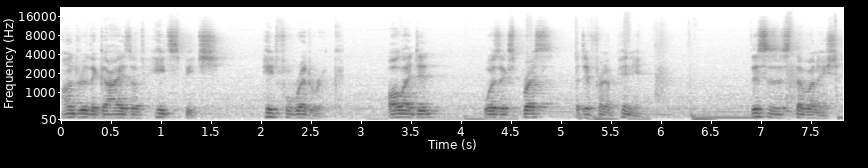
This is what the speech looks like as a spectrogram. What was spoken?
under the guise of hate speech, hateful rhetoric. All I did was express a different opinion. This is Esteban Nation.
